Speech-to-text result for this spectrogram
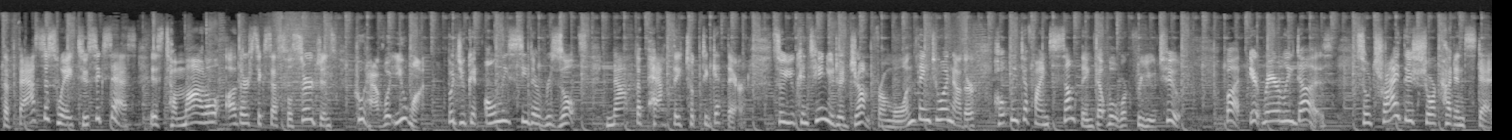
The fastest way to success is to model other successful surgeons who have what you want, but you can only see their results, not the path they took to get there. So you continue to jump from one thing to another, hoping to find something that will work for you too but it rarely does. So try this shortcut instead.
